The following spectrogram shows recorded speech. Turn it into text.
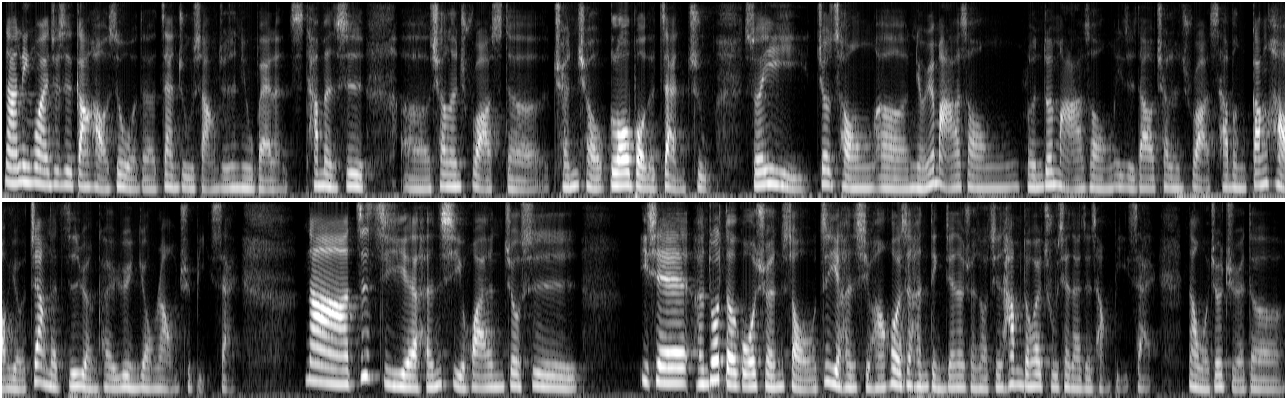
那另外就是刚好是我的赞助商，就是 New Balance，他们是呃 Challenge Ross 的全球 Global 的赞助，所以就从呃纽约马拉松、伦敦马拉松一直到 Challenge Ross，他们刚好有这样的资源可以运用，让我去比赛。那自己也很喜欢，就是。一些很多德国选手，我自己很喜欢，或者是很顶尖的选手，其实他们都会出现在这场比赛。那我就觉得，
